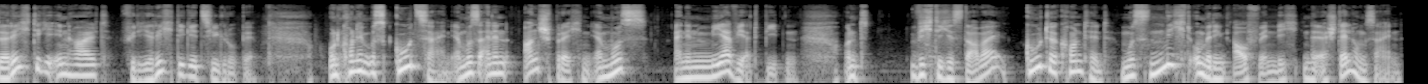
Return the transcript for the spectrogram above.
der richtige Inhalt für die richtige Zielgruppe. Und Content muss gut sein, er muss einen ansprechen, er muss einen Mehrwert bieten. Und Wichtig ist dabei, guter Content muss nicht unbedingt aufwendig in der Erstellung sein.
